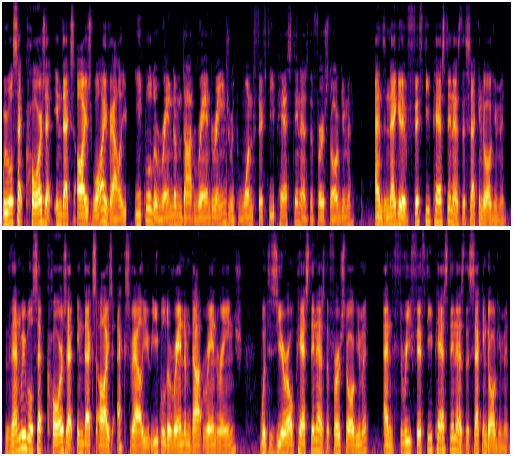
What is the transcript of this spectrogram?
We will set cars at index i's y value equal to random.randrange with 150 passed in as the first argument and negative 50 passed in as the second argument. Then we will set cars at index i's x value equal to random.randrange with 0 passed in as the first argument and 350 passed in as the second argument.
